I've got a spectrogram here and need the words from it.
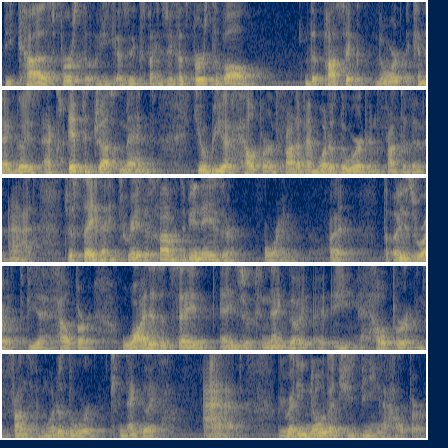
Because first, of, all, as he explains, because first of all, the pasuk, the word kenegdo is actually, if it just meant he will be a helper in front of him, what does the word in front of him add? Just say that he created Chav to be an Azer for him, right? Ezra to be his helper. Why does it say Ezer Kenegdoi, a helper in front of him? What does the word Kenegdoi add? We already know that she's being a helper.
